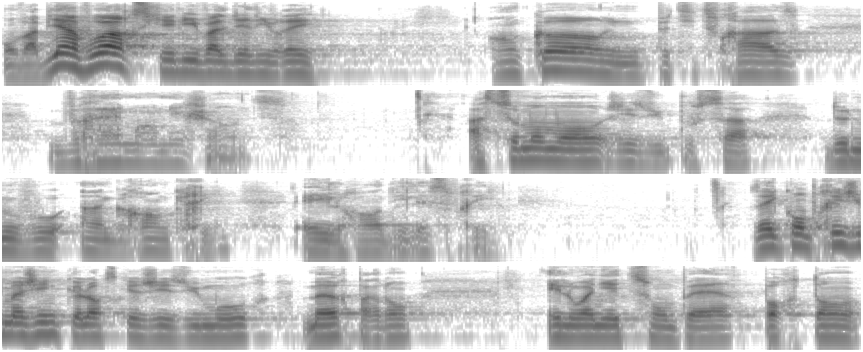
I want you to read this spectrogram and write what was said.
on va bien voir si Élie va le délivrer. Encore une petite phrase vraiment méchante. À ce moment, Jésus poussa de nouveau un grand cri et il rendit l'esprit. Vous avez compris, j'imagine, que lorsque Jésus meurt, meurt pardon, éloigné de son Père, portant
